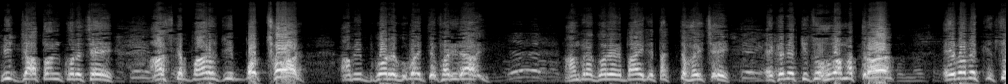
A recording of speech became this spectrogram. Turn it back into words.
নির্যাতন করেছে। আজকে বারোটি বছর আমি ঘরে ঘুমাইতে পারি নাই। আমরা ঘরের বাইরে থাকতে হয়েছে। এখানে কিছু হওয়া মাত্র। এইভাবে কিছু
